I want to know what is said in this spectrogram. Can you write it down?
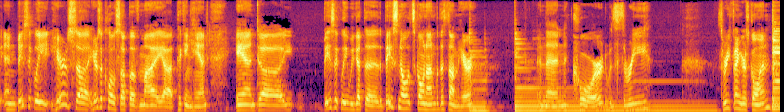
And basically here's uh, here's a close up of my uh, picking hand, and uh, basically we got the the bass notes going on with the thumb here, and then chord with three three fingers going.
